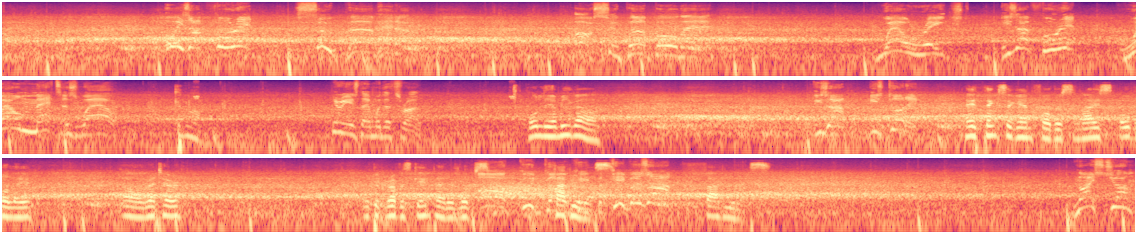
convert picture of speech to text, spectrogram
Oh, he's up for it. Superb header. Oh, superb ball there. Well reached. He's up for it. Well met as well. Come on. Here he is then with a throw. Only Amiga. He's up. He's got it. Hey, thanks again for this nice overlay. Uh, red hair. With the Gravis gamepad, it looks Oh, good. Fabulous. Keeper's up. fabulous. Nice jump.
